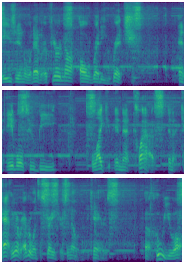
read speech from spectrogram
Asian, or whatever. If you're not already rich, and able to be like in that class, in that cat. Remember, everyone's a stranger, so no one really cares uh, who you are.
